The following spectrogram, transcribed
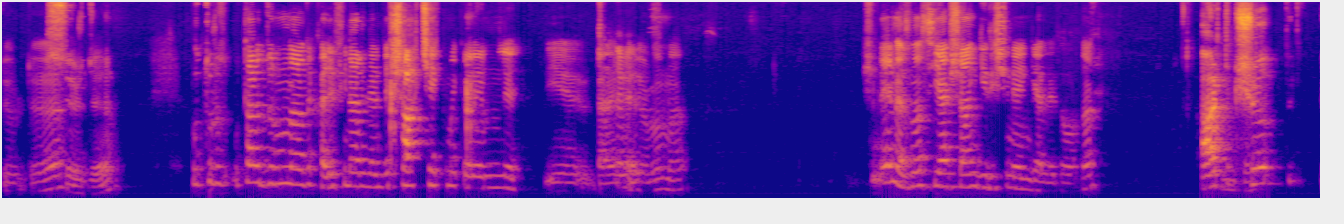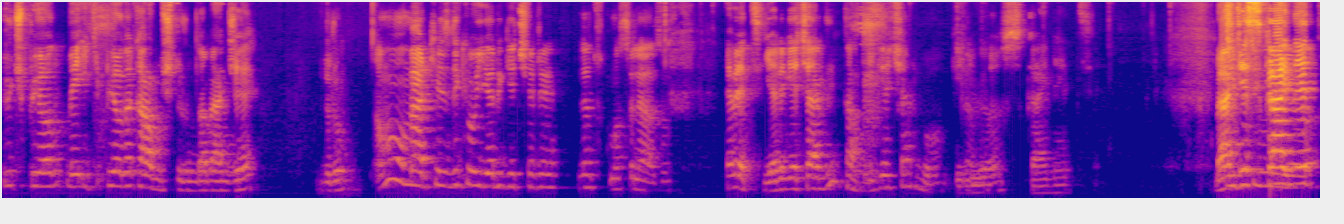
Sürdü. Sürdü. Bu, tür, bu tarz durumlarda kale finallerinde şah çekmek önemli diye ben Evet. biliyorum ama. Şimdi en azından siyah şahın girişini engelledi oradan. Artık Okey. şu 3 piyon ve 2 piyona kalmış durumda bence durum. Ama o merkezdeki o yarı geçeri de tutması lazım. Evet yarı geçer değil tam bir geçer bu. Geliyor Skynet. Bence Cips Skynet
